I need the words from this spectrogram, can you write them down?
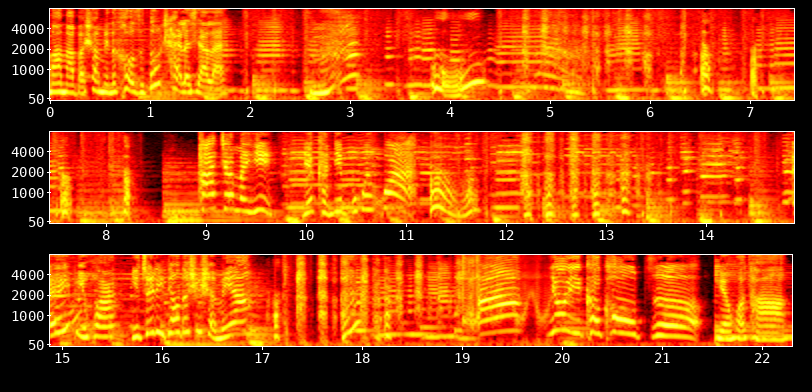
妈妈把上面的扣子都拆了下来。嗯，哦它这么硬，也肯定不会坏。米花，你嘴里叼的是什么呀？啊，又一颗扣子！棉花糖，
